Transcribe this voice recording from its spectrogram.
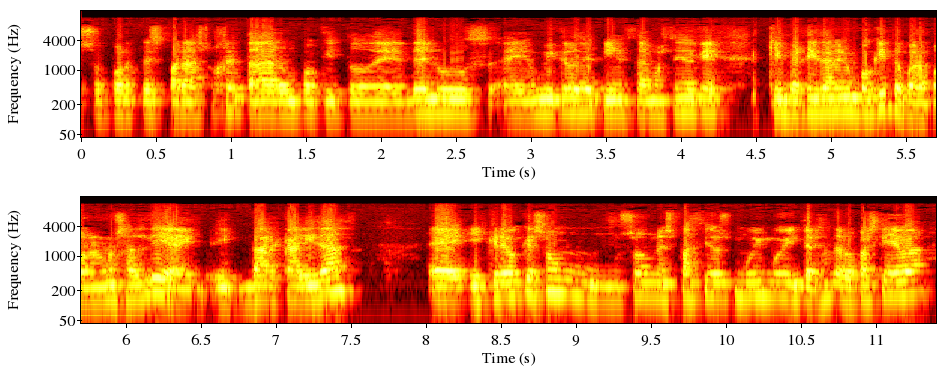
soportes para sujetar, un poquito de, luz, un micro de pinza. Hemos tenido que, invertir también un poquito para ponernos al día y, dar calidad. Y creo que son, son espacios muy, muy interesantes. Lo que pasa es que lleva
